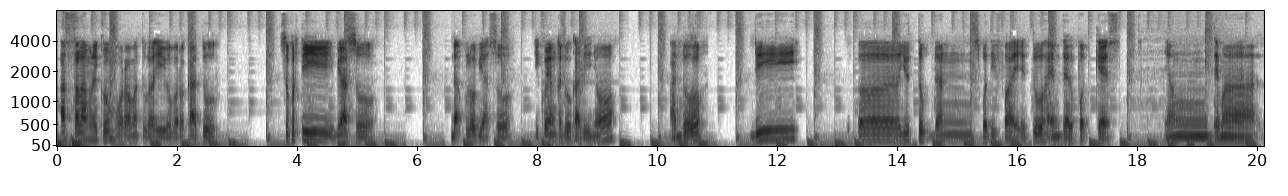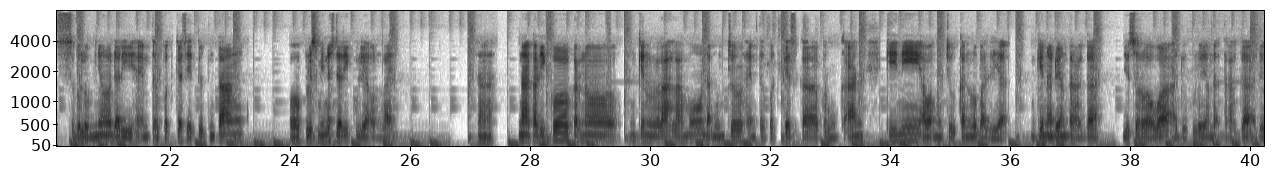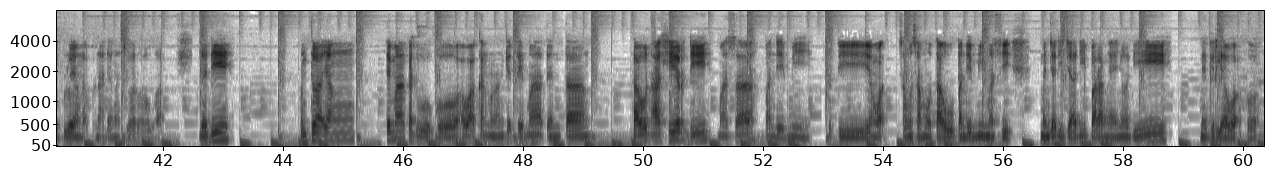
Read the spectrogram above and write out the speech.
Assalamualaikum warahmatullahi wabarakatuh. Seperti biasa, ndak perlu biasa. Iko yang kedua kalinya ada di uh, YouTube dan Spotify itu HMTL Podcast. Yang tema sebelumnya dari HMTL Podcast yaitu tentang uh, plus minus dari kuliah online. Nah, Nah, kaliko karena mungkin lelah lama ndak muncul HMT Podcast ke permukaan, kini awak munculkan lo balik. Mungkin ada yang teragak di suara awak, ada pula yang ndak teragak, ada pula yang ndak pernah dengan suara awak. Jadi untuk yang tema kedua ko, awak akan mengangkat tema tentang tahun akhir di masa pandemi. Seperti yang awak sama-sama tahu, pandemi masih menjadi-jadi parangainya di negeri awak ko.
